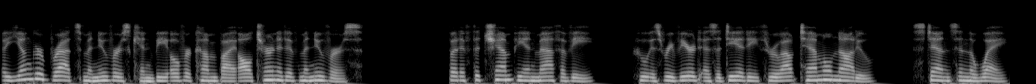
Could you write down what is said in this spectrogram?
A younger brat's maneuvers can be overcome by alternative maneuvers. But if the champion Mathavi, who is revered as a deity throughout Tamil Nadu, stands in the way,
